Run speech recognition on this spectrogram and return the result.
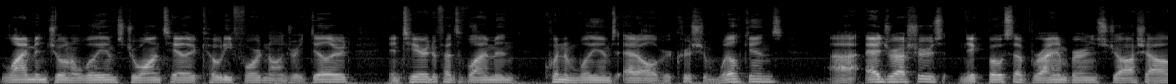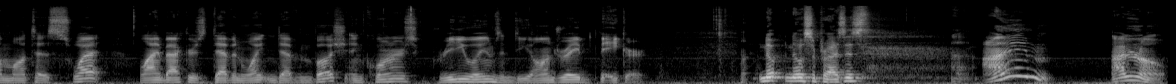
linemen Jonah Williams, Jawaan Taylor, Cody Ford, and Andre Dillard. Interior defensive linemen Quinnen Williams, Ed Oliver, Christian Wilkins. Uh, edge rushers: Nick Bosa, Brian Burns, Josh Allen, Montez Sweat. Linebackers: Devin White and Devin Bush, and corners: Greedy Williams and DeAndre Baker. No, no surprises. I'm, I don't know.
